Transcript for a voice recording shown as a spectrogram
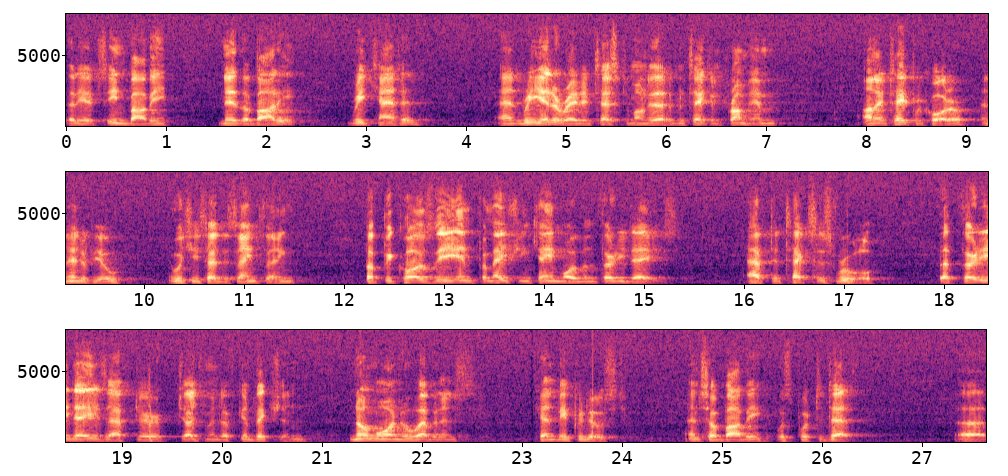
that he had seen Bobby near the body recanted and reiterated testimony that had been taken from him on a tape recorder, an interview, in which he said the same thing. But because the information came more than 30 days after Texas rule that 30 days after judgment of conviction, no more new evidence can be produced. And so Bobby was put to death. Uh,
